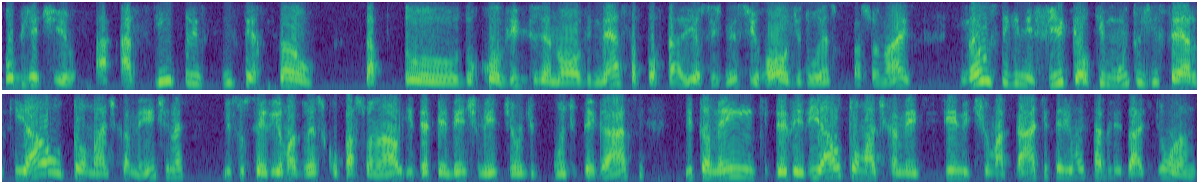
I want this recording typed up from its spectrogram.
objetiva. A, a simples inserção do, do Covid-19 nessa portaria, ou seja, nesse rol de doenças ocupacionais, não significa o que muitos disseram, que automaticamente né, isso seria uma doença ocupacional, independentemente de onde, onde pegasse, e também que deveria automaticamente se emitir uma carta e teria uma estabilidade de um ano.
